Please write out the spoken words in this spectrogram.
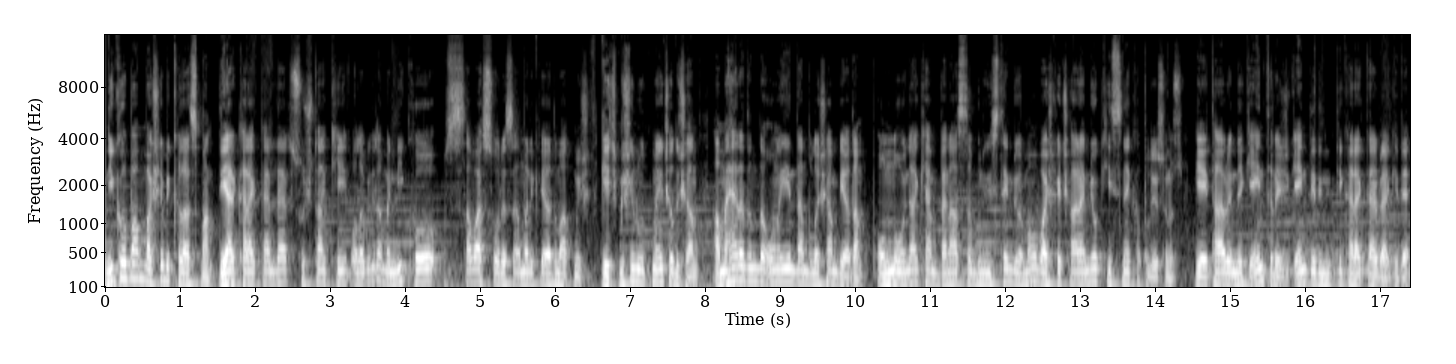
Nico bambaşka bir klasman. Diğer karakterler suçtan keyif alabilir ama Nico savaş sonrası Amerika'ya adım atmış. Geçmişini unutmaya çalışan ama her adımda ona yeniden bulaşan bir adam. Onunla oynarken ben aslında bunu istemiyorum ama başka çarem yok hissine kapılıyorsunuz. GTA evrenindeki en trajik, en derinlikli karakter belki de.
